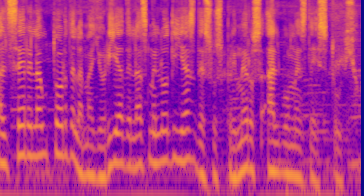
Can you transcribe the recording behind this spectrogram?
al ser el autor de la mayoría de las melodías de sus primeros álbumes de estudio.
